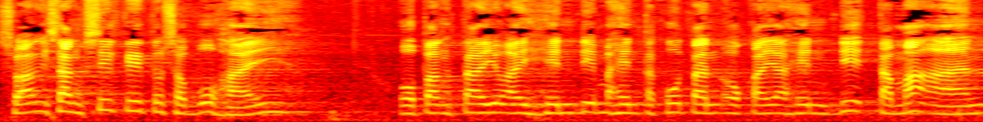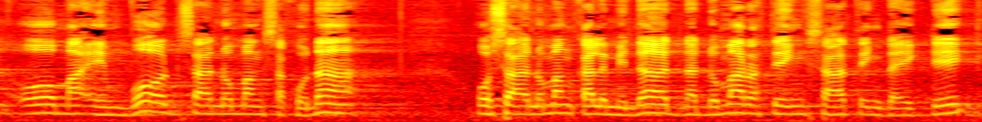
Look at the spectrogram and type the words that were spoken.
So ang isang sikreto sa buhay, upang tayo ay hindi mahintakutan o kaya hindi tamaan o ma-involve sa anumang sakuna o sa anumang kalamidad na dumarating sa ating daigdig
